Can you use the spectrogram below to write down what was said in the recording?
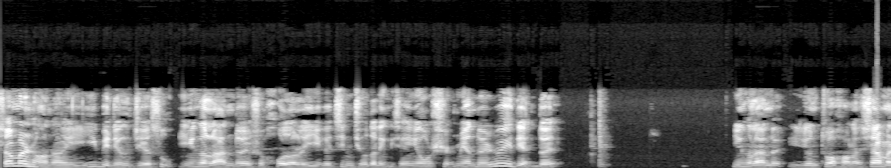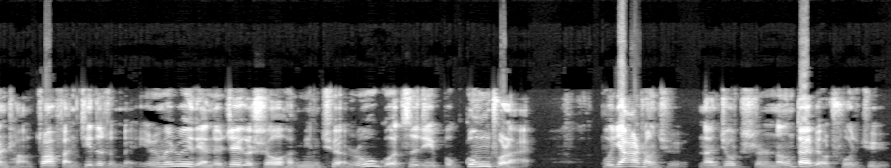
上半场呢以一比零结束，英格兰队是获得了一个进球的领先优势。面对瑞典队。英格兰队已经做好了下半场抓反击的准备，因为瑞典队这个时候很明确，如果自己不攻出来，不压上去，那就只能代表出局。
